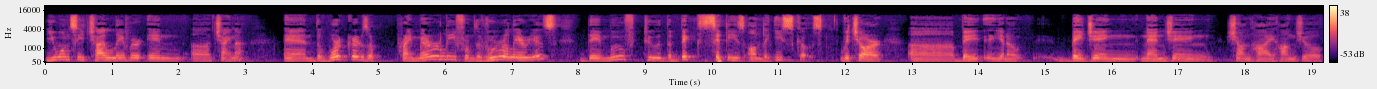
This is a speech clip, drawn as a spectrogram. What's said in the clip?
You won't see child labor in uh, China, and the workers are primarily from the rural areas. They move to the big cities on the East Coast which are uh, Be- you know Beijing, Nanjing, Shanghai, Hangzhou,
